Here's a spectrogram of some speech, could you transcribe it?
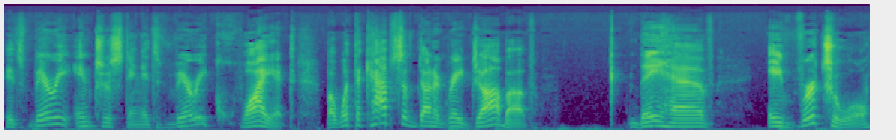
It's very interesting. It's very quiet. But what the Caps have done a great job of, they have a virtual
